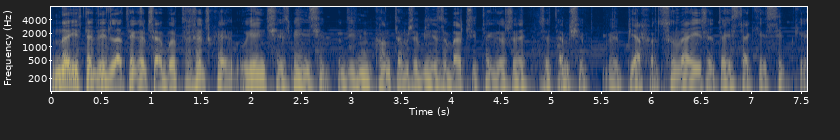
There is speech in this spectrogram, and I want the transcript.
No i wtedy dlatego trzeba było troszeczkę ujęcie zmienić pod innym kątem, żeby nie zobaczyć tego, że, że tam się piach odsuwa i że to jest takie sypkie.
